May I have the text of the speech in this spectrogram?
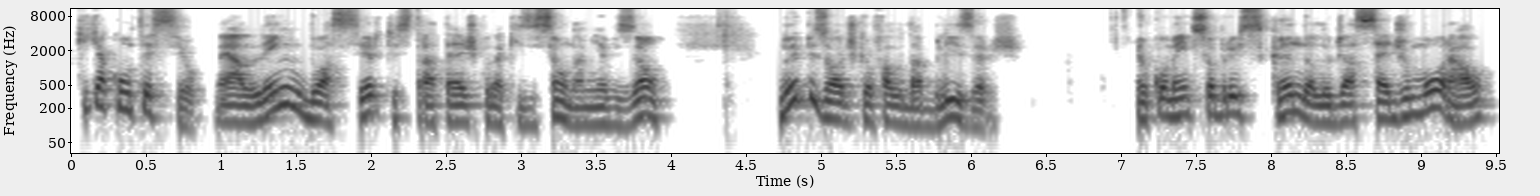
O que, que aconteceu? Né? Além do acerto estratégico da aquisição, na minha visão, no episódio que eu falo da Blizzard, eu comento sobre o escândalo de assédio moral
